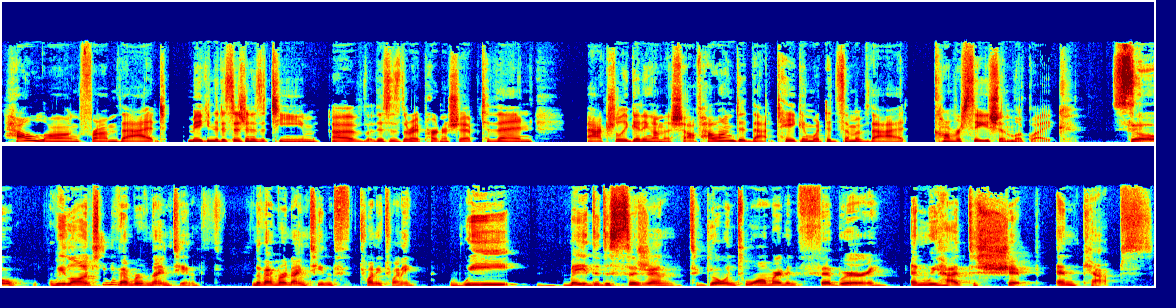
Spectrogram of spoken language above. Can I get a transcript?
How long from that making the decision as a team of this is the right partnership to then actually getting on the shelf? How long did that take and what did some of that conversation look like? So we launched in November of 19th, November 19th, 2020. We made the decision to go into Walmart in February and we had to ship end caps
